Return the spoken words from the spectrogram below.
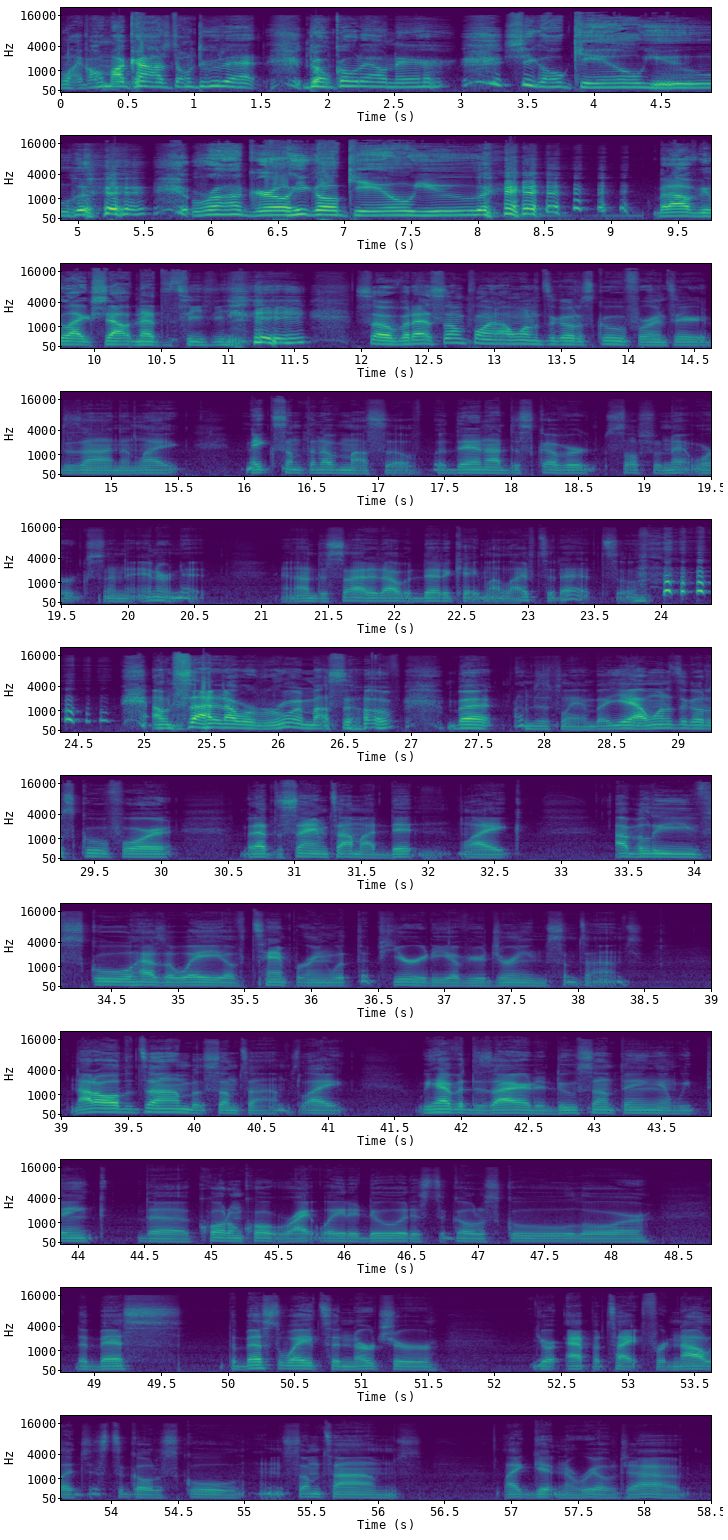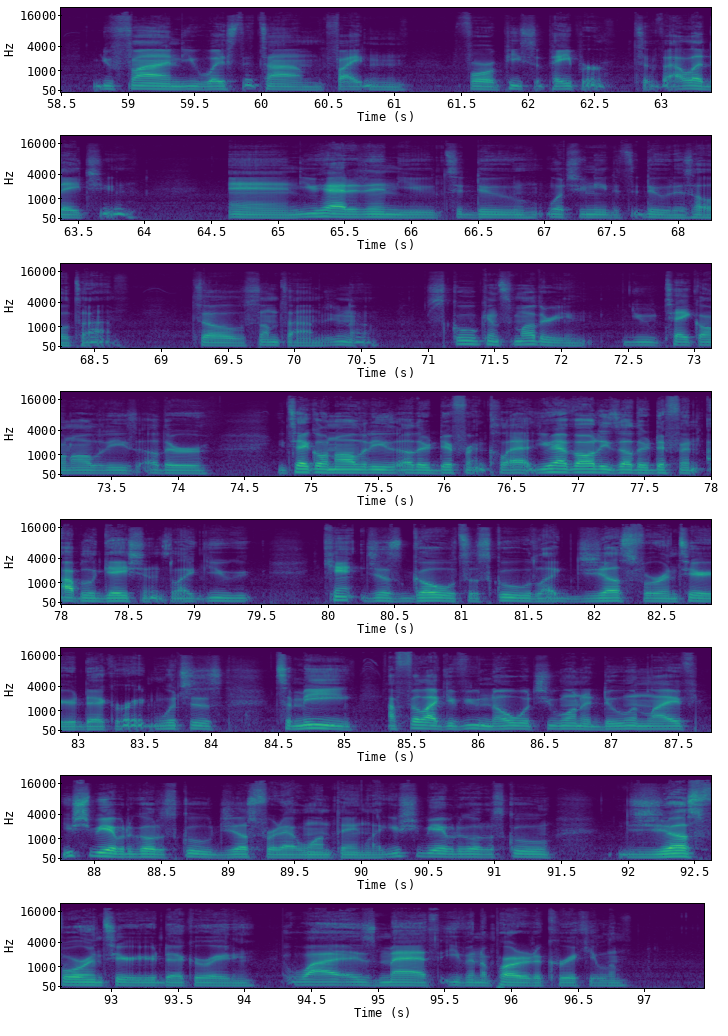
like, oh my gosh, don't do that. Don't go down there. She gonna kill you. Run, girl, he gonna kill you. but I would be like shouting at the TV. so, but at some point, I wanted to go to school for interior design and like make something of myself. But then I discovered social networks and the internet. And I decided I would dedicate my life to that. So. I decided I would ruin myself, but I'm just playing. But yeah, I wanted to go to school for it, but at the same time, I didn't. Like, I believe school has a way of tampering with the purity of your dreams sometimes. Not all the time, but sometimes. Like, we have a desire to do something and we think the quote unquote right way to do it is to go to school or the best the best way to nurture your appetite for knowledge is to go to school. And sometimes like getting a real job you find you wasted time fighting for a piece of paper to validate you. And you had it in you to do what you needed to do this whole time. So sometimes you know school can smother you. You take on all of these other you take on all of these other different class you have all these other different obligations like you can't just go to school like just for interior decorating, which is to me, I feel like if you know what you want to do in life, you should be able to go to school just for that one thing. Like you should be able to go to school just for interior decorating. Why is math even a part of the curriculum?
